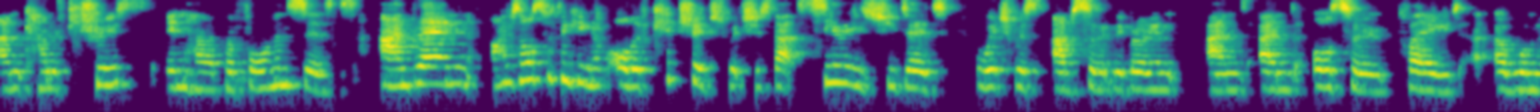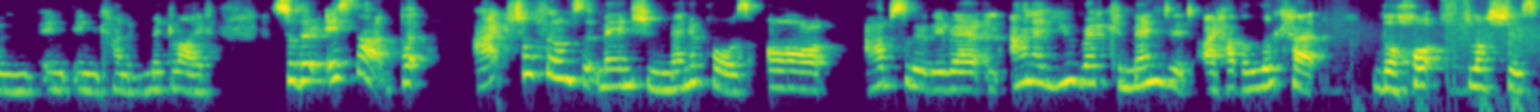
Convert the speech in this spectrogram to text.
and kind of truth in her performances. And then I was also thinking of Olive Kitteridge, which is that series she did, which was absolutely brilliant and and also played a woman in, in kind of midlife. So there is that, but actual films that mention menopause are absolutely rare. And Anna, you recommended I have a look at the hot flushes.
